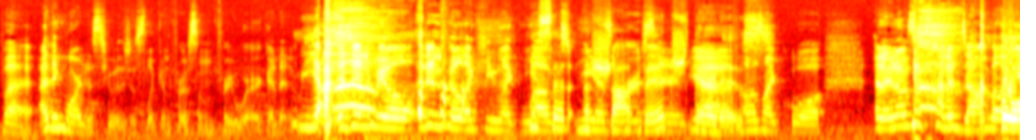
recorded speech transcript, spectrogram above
but I think more just he was just looking for some free work. I didn't. Yeah. It didn't feel. It didn't feel like he like He loved said, me "A as a person. bitch." Yeah. There it is. I was like, cool. And I know it's like kind of dumb, but Cool.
